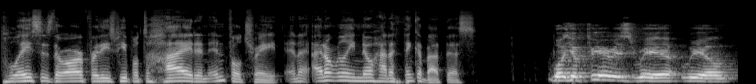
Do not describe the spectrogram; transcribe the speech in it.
places there are for these people to hide and infiltrate. And i, I don't really know how to think about this. Well your fear is real real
